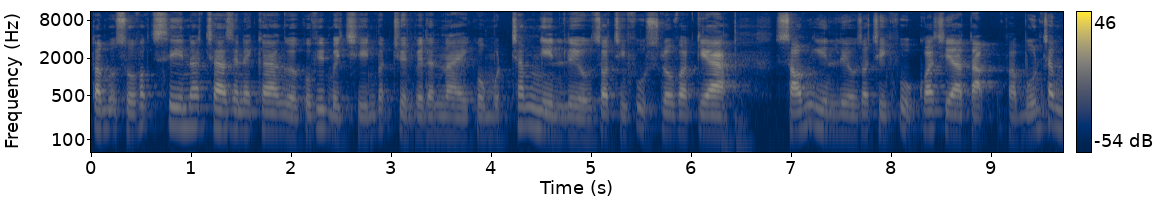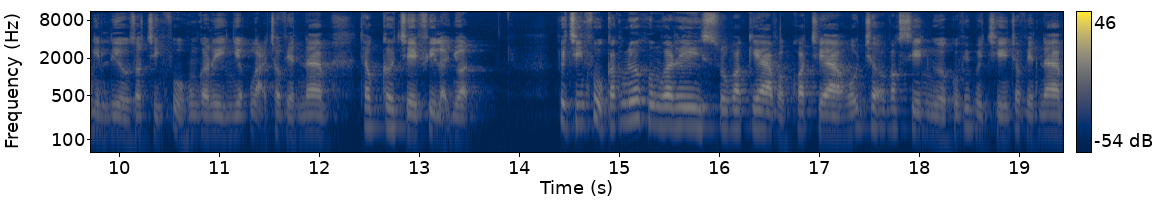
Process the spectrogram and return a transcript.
Toàn bộ số vaccine AstraZeneca ngừa COVID-19 vận chuyển về lần này gồm 100.000 liều do chính phủ Slovakia, 60.000 liều do chính phủ Croatia tặng và 400.000 liều do chính phủ Hungary nhượng lại cho Việt Nam theo cơ chế phi lợi nhuận. Việc chính phủ các nước Hungary, Slovakia và Croatia hỗ trợ vaccine ngừa COVID-19 cho Việt Nam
